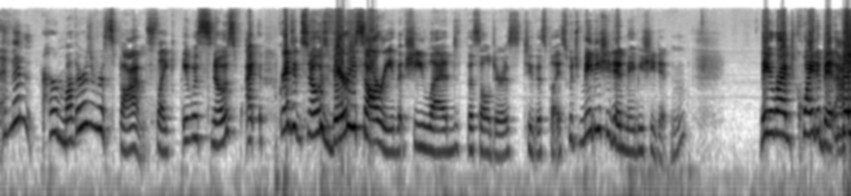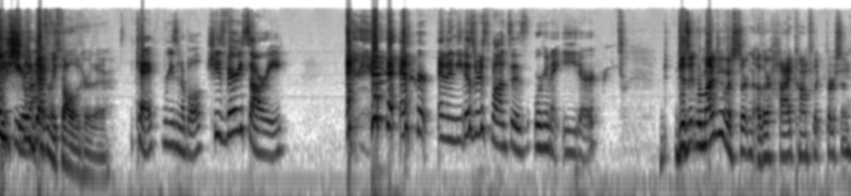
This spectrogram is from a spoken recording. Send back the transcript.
And then her mother's response, like it was Snow's. I, granted, Snow is very sorry that she led the soldiers to this place, which maybe she did, maybe she didn't. They arrived quite a bit after They, she they definitely followed her there. Okay, reasonable. She's very sorry. and her and Anita's response is, "We're gonna eat her." Does it remind you of a certain other high conflict person?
